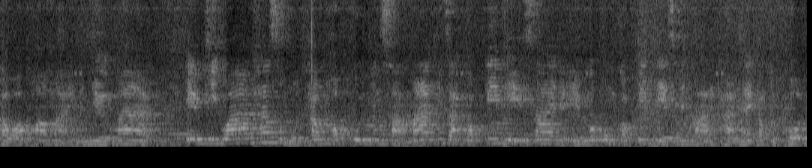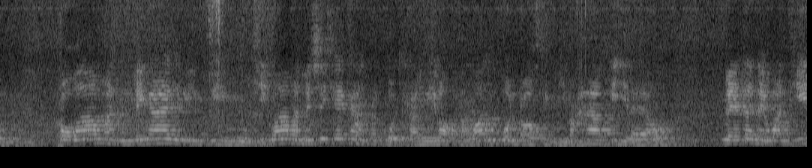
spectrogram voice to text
แต่ว่าความหมายมันเยอะมาก เอ็มคิดว่าถ้าสมมติคำขอบคุณมันสามารถที่จะ copy paste ได้เนี่ยเอ็มก็คง copy paste เป็นหลานครั้งให้กับทุกคน เพราะว่ามันไม่ง่ายเลยจริงๆหนูคิดว่ามันไม่ใช่แค่การประกวดครั้งนี้หรอกแต่ว่าทุกคนรอสิ่งนี้มา 5 ปีแล้วแม้แต่ในวันที่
